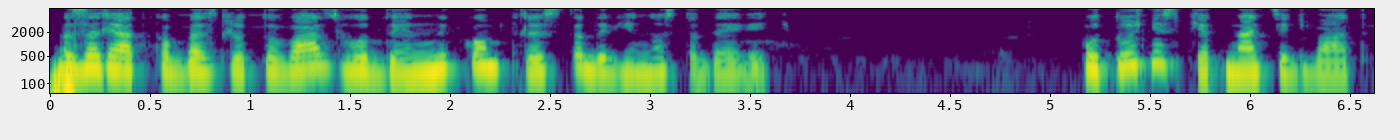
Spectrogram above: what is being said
Зарядка безльотова з годинником 399. Потужність 15 Вт.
